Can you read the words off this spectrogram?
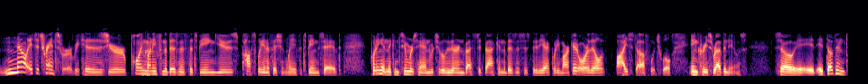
No, it's a transfer because you're pulling okay. money from the business that's being used possibly inefficiently if it's being saved, putting it in the consumer's hand, which will either invest it back in the businesses through the equity market or they'll buy stuff which will increase revenues. So it, it doesn't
